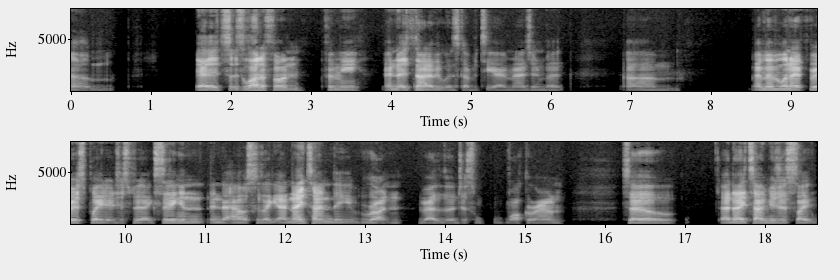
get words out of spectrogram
um yeah, it's it's a lot of fun for me. And it's not everyone's cup of tea, I imagine, but um I remember when I first played it, just like sitting in in the house because like at nighttime they run rather than just walk around. So at nighttime you're just like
